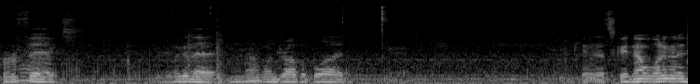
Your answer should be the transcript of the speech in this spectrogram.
perfect. Look at that. Not one drop of blood. Okay, that's good. Now what I'm gonna do.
